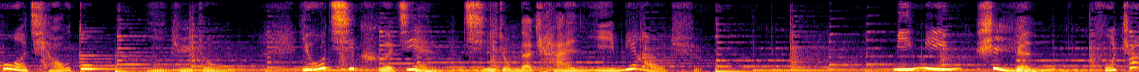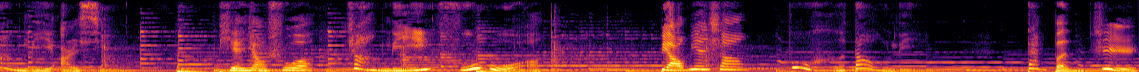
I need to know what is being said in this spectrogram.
过桥东”一句中，尤其可见其中的禅意妙趣。明明是人扶杖藜而行，偏要说杖藜扶我，表面上不合道理，但本质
